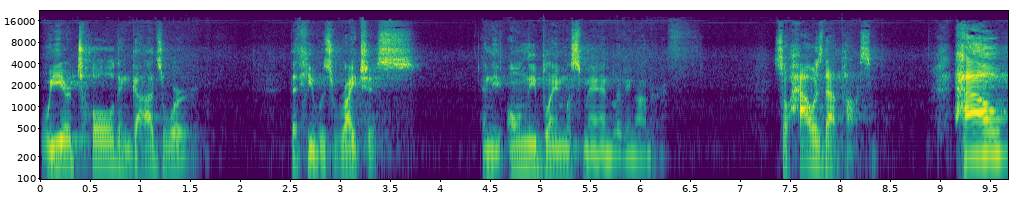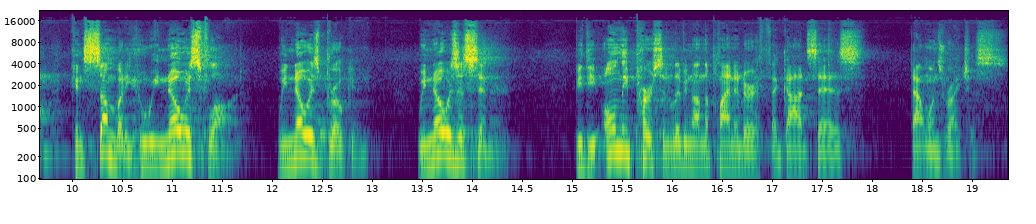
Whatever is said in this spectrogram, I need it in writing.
we are told in God's word that he was righteous and the only blameless man living on earth. So, how is that possible? How can somebody who we know is flawed, we know is broken, we know is a sinner, be the only person living on the planet Earth that God says, that one's righteous.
